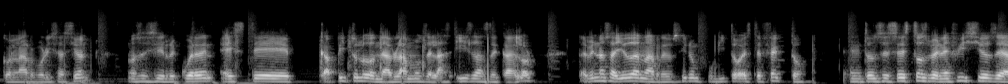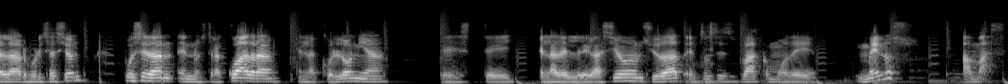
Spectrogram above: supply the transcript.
con la arborización, no sé si recuerden este capítulo donde hablamos de las islas de calor, también nos ayudan a reducir un poquito este efecto. Entonces estos beneficios de la arborización pues se dan en nuestra cuadra, en la colonia, este, en la delegación, ciudad, entonces va como de menos a más.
